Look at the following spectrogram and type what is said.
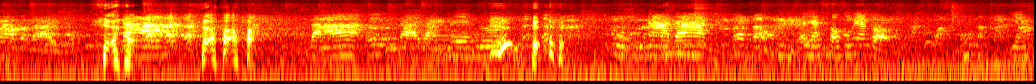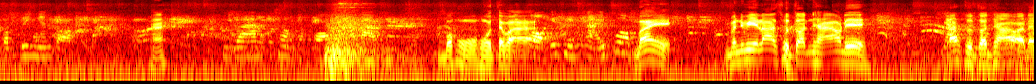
มามาได้ด่าเออด่าอย่างแรงเลยพวกที่หน้าด้านอะไรสองคนยังก่อน ยังกับปิ้งยังก่อนฮะที่ว่าช่องจะฟ้องตามนี้นะบ่หูหูแต่ว่าออกไปถึงไหนพวกไม่ มันมีล่าสุดตอนเช้าดิล่าสุดตอนเช้าอะไร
